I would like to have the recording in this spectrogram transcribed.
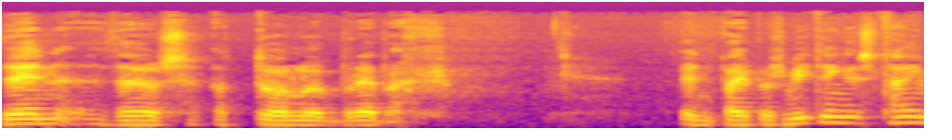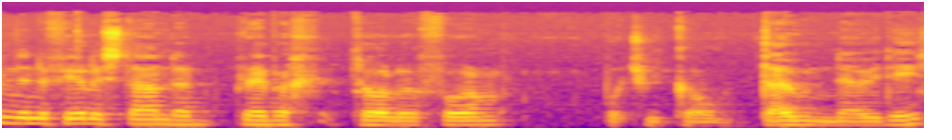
Then there's a Taorluath Breabach in Piper's Meeting it's timed in the fairly standard Breabach Taorluath form, which we call down nowadays.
